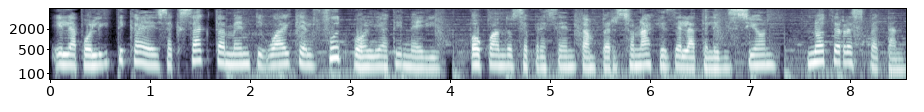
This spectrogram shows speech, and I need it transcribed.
y la política es exactamente igual que el fútbol y a Tinelli, o cuando se presentan personajes de la televisión, no te respetan.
